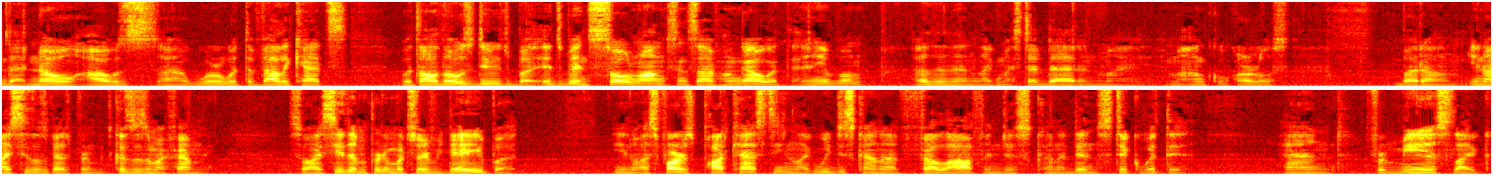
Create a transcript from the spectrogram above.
that know, I was uh, we're with the Valley Cats with all those dudes, but it's been so long since I've hung out with any of them, other than like my stepdad and my my uncle Carlos. But um, you know, I see those guys pretty much because this is my family, so I see them pretty much every day. But you know, as far as podcasting, like we just kind of fell off and just kind of didn't stick with it. And for me, it's like,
